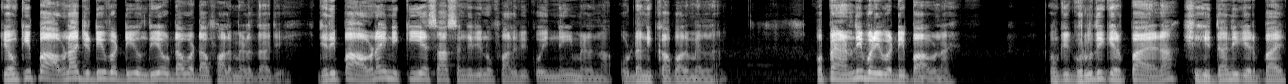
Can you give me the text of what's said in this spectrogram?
ਕਿਉਂਕਿ ਭਾਵਨਾ ਜਿੱਡੀ ਵੱਡੀ ਹੁੰਦੀ ਹੈ, ਓਡਾ ਵੱਡਾ ਫਲ ਮਿਲਦਾ ਜੀ। ਜਿਹਦੀ ਭਾਵਨਾ ਹੀ ਨਿੱਕੀ ਹੈ, ਸਾਧ ਸੰਗਤ ਜੀ ਨੂੰ ਫਲ ਵੀ ਕੋਈ ਨਹੀਂ ਮਿਲਣਾ, ਓਡਾ ਨਿੱਕਾ ਫਲ ਮਿਲਣਾ। ਉਹ ਭੈਣ ਦੀ ਬੜੀ ਵੱਡੀ ਭਾਵਨਾ ਹੈ, ਕਿਉਂਕਿ ਗੁਰੂ ਦੀ ਕਿਰਪਾ ਹੈ ਨਾ, ਸ਼ਹੀਦਾਂ ਦੀ ਕਿਰਪਾ ਹੈ।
